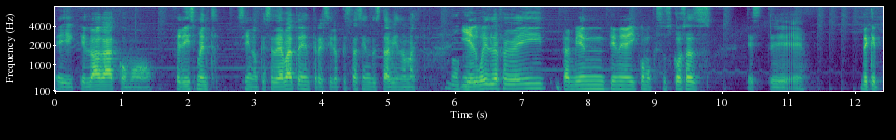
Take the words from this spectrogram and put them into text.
eh, que lo haga como felizmente, sino que se debate entre si lo que está haciendo está bien o mal. Y el güey del FBI también tiene ahí como que sus cosas, este, de que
